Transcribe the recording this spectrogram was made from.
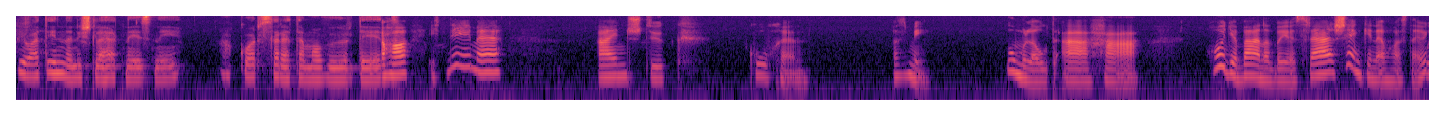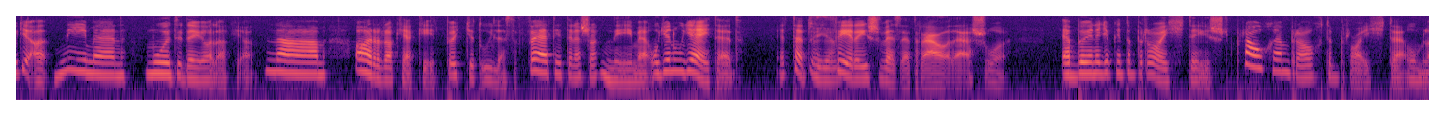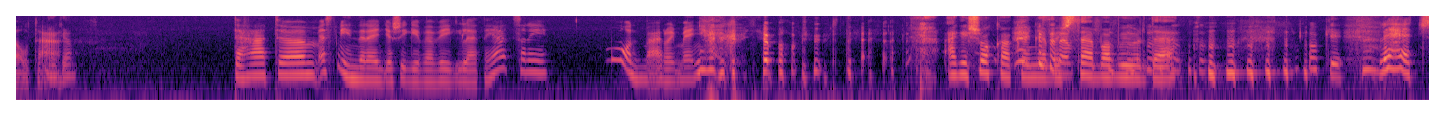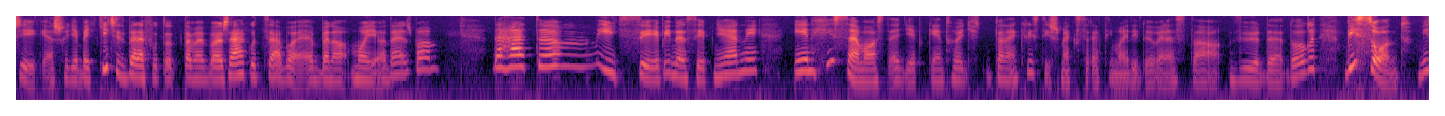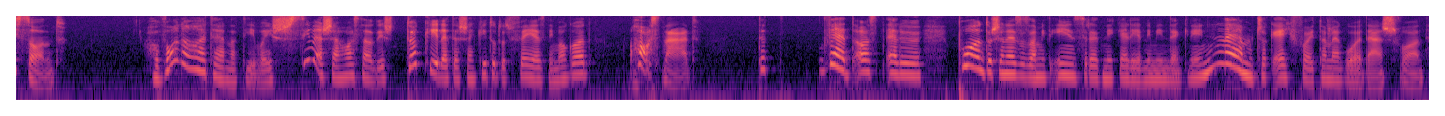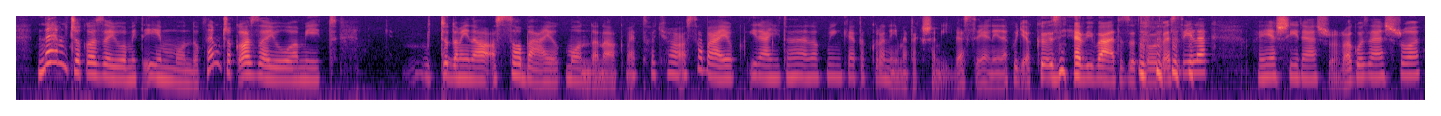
Jó, hát innen is lehet nézni. Akkor szeretem a vürdét. Aha, ich nehme ein Stück Kuchen. Az mi? Umlaut AH. Hogy a bánatba jössz rá, senki nem használja. Ugye a némen, múlt idejű alakja nám, arra rakják két pöttyöt, úgy lesz a feltételes alak, néme. Ugyanúgy ejted. Érted? Igen. Félre is vezet ráadásul. Ebből jön egyébként a bräuchte is. Brauchen, brauchte, bräuchte, umlaut AH. Igen. Tehát ezt minden egyes igével végig lehetne játszani. Mondd már, hogy mennyivel könnyebb a bűrde. Ági, sokkal könnyebb Köszönöm. és szebb a vürde. Oké. Okay. Lehetséges, hogy ebbe egy kicsit belefutottam ebbe a zsákutcába ebben a mai adásban, de hát így szép, innen szép nyerni. Én hiszem azt egyébként, hogy talán Kriszt is megszereti majd idővel ezt a vürde dolgot. Viszont, viszont, ha van alternatíva, és szívesen használod, és tökéletesen ki tudod fejezni magad, használd! Tehát vedd azt elő, pontosan ez az, amit én szeretnék elérni mindenkinél. Nem csak egyfajta megoldás van. Nem csak az a jó, amit én mondok. Nem csak az a jó, amit mit tudom én, a, a szabályok mondanak, mert hogyha a szabályok irányítanának minket, akkor a németek sem így beszélnének. Ugye a köznyelvi változatról beszélek, helyesírásról, ragozásról.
